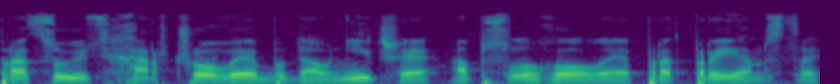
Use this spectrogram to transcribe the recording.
працуюць харчовыя будаўнічыя абслуговыя прадпрыемствы.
